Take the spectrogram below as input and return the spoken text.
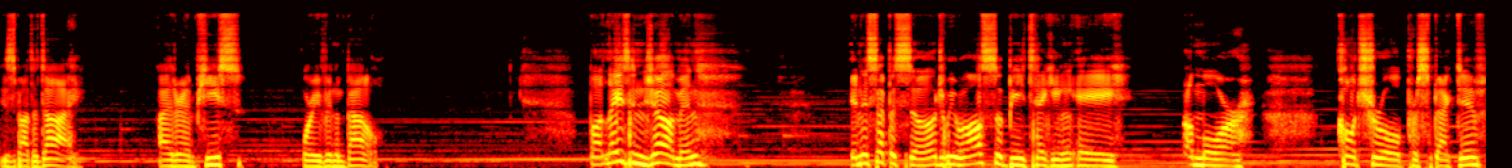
is about to die, either in peace or even in battle. But, ladies and gentlemen, in this episode, we will also be taking a, a more cultural perspective.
